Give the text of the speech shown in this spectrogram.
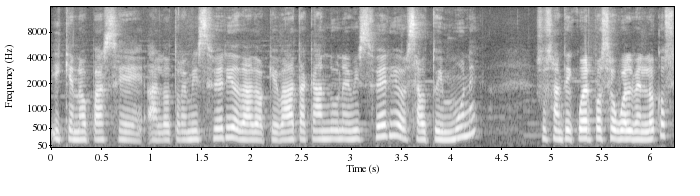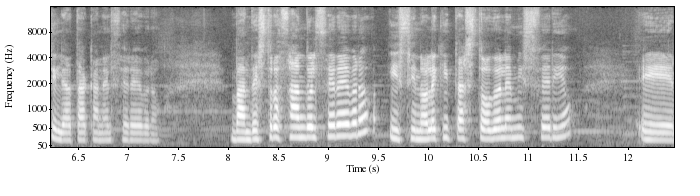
y que no pase al otro hemisferio, dado que va atacando un hemisferio, es autoinmune. Sus anticuerpos se vuelven locos y le atacan el cerebro. Van destrozando el cerebro y si no le quitas todo el hemisferio, eh,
